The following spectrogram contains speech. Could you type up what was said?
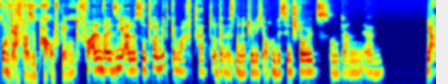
Und das war super aufregend. Vor allem, weil sie alles so toll mitgemacht hat. Und dann ist man natürlich auch ein bisschen stolz. Und dann, ähm, ja,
